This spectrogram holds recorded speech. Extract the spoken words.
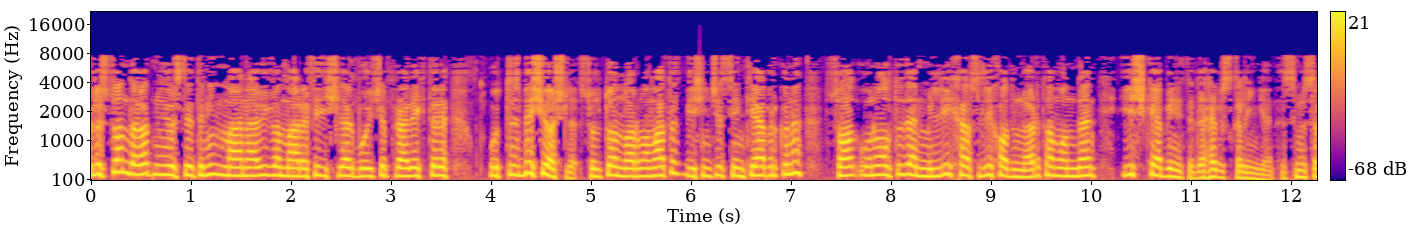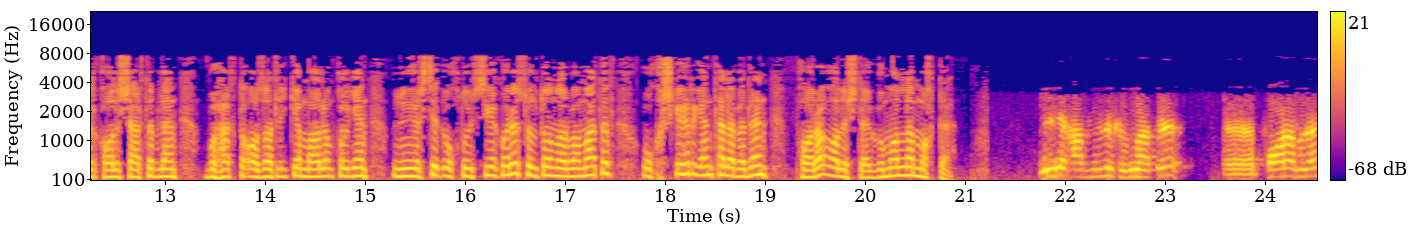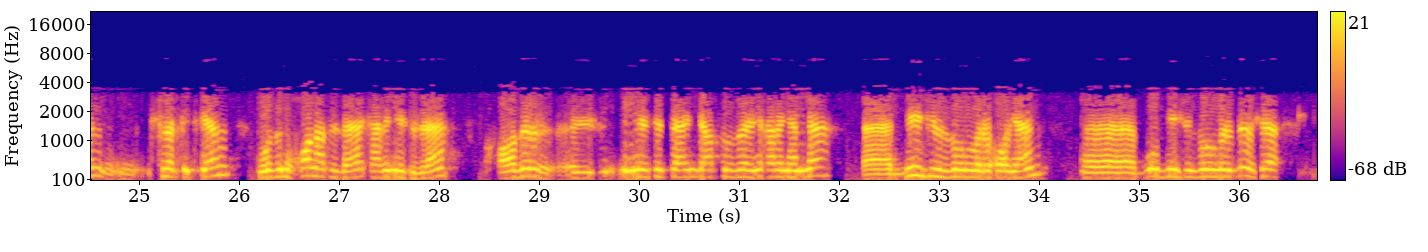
guliston davlat universitetining ma'naviy va ma'rifiy ishlar bo'yicha prorektori o'ttiz besh yoshli sulton normamatov beshinchi sentyabr kuni soat o'n oltida milliy xavfsizlik xodimlari tomonidan ish kabinetida hibs qilingan. Ismi sir qolish sharti bilan bu haqda ozodlikka ma'lum qilgan universitet o'qituvchisiga ko'ra sulton normamatov o'qishga kirgan talabadan pora olishda gumonlanmoqda. Milliy xavfsizlik xizmati e, pora bilan ishlab ketgan o'zini xonasida kabinetida hozir e, universitetdagi gap so'zlarga qaraganda e, besh yuz dollar olgan e, bu besh yuz dollarni o'sha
